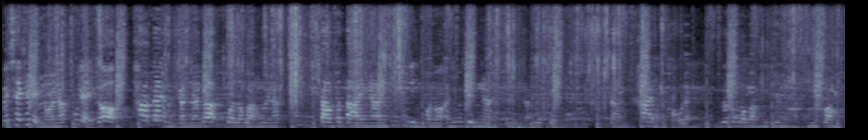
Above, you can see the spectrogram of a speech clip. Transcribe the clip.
ไม่ใช่แค่เด็กน้อยนะ ผู้ใหญ่ก็พลาดได้เหมือนกันนะก็ควรระวังด้วยนะ ตามสไตล์งานที่จีนเขาเนาะอันนี้มันเป็นงานจีนนะทุกคนการค่ายของเขาแหละก็ต้องระวังนิดนึงมีความค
